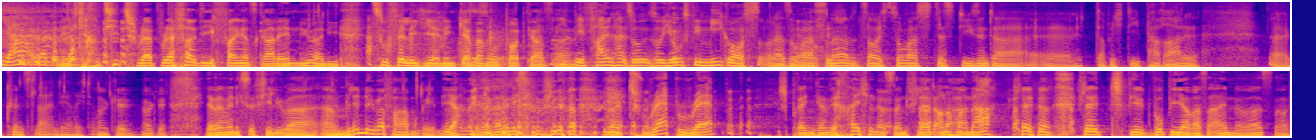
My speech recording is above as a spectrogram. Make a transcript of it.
Ja, aber Nee, ich glaube, die Trap-Rapper, die fallen jetzt gerade hinten über, die zufällig hier in den Camper Also so- Podcast rein. Mir fallen halt so, so Jungs wie Migos oder sowas, Ja, okay, ne? Sowas, das, die sind da, äh, glaube ich, die Parade. Äh, Künstler in der Richtung. Okay, okay. Ja, wenn wir nicht so viel über Wenn ähm, Blinde über Farben reden. ne? Ja, wenn wir nicht so viel über, über Trap-Rap sprechen können, wir reichen das dann vielleicht auch nochmal nach. Vielleicht, vielleicht spielt Wuppi ja was ein, oder was? So,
